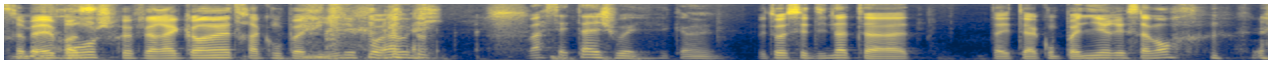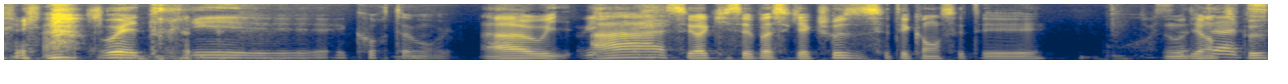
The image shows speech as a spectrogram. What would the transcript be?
très Mais bon, phrase. je préférais quand même être accompagné. Des fois, oui. Bah, cet âge, oui, quand même. Mais toi, Cédina, t'as as été accompagné récemment Ouais, très courtement. Ah oui. Oui. Ah, c'est vrai qu'il s'est passé quelque chose. C'était quand? C'était. Peux nous dire un petit peu?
